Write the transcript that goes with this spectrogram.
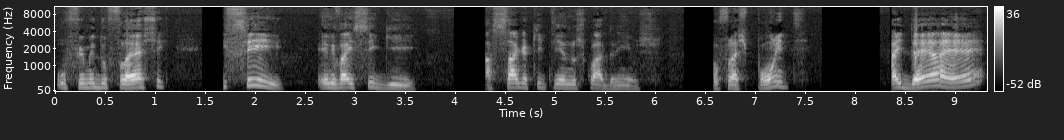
o filme do Flash, e se ele vai seguir a saga que tinha nos quadrinhos, o Flashpoint, a ideia é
